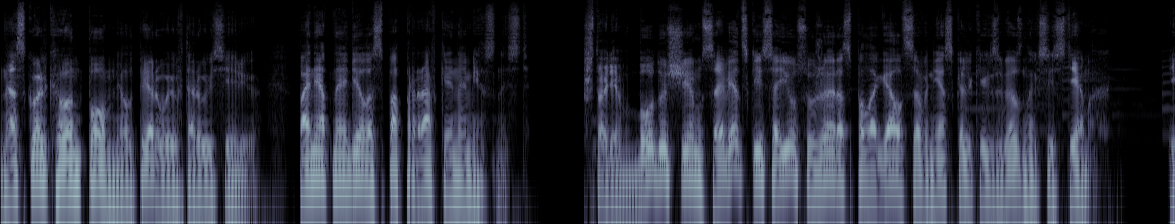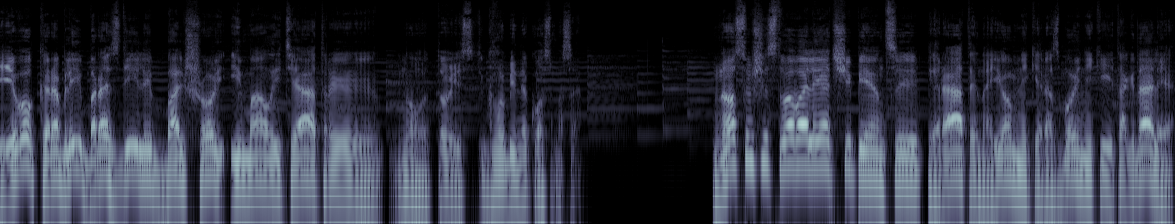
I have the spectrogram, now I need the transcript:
Насколько он помнил первую и вторую серию, понятное дело с поправкой на местность. Что ли в будущем Советский Союз уже располагался в нескольких звездных системах, его корабли бороздили большой и малый театры, ну, то есть глубины космоса. Но существовали отщепенцы, пираты, наемники, разбойники и так далее,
